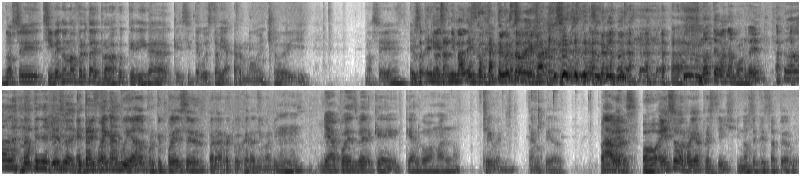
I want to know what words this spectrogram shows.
no sé, si ven una oferta de trabajo que diga que si te gusta viajar mucho y no sé. Los- y los animales. El contacto ¿Te con los viajar? animales. Ah, No te van a morder. No tienes riesgo de que Entonces te tengan cuidado porque puede ser para recoger animalitos. Ya puedes ver que, que algo va mal, ¿no? Sí, güey. Tengan cuidado. O, Ah, puede- pues. o eso o Royal Prestige. Y no sé qué está peor, güey.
